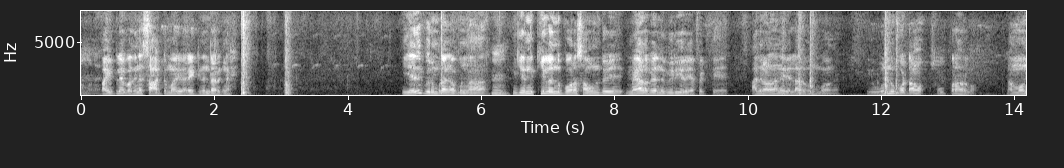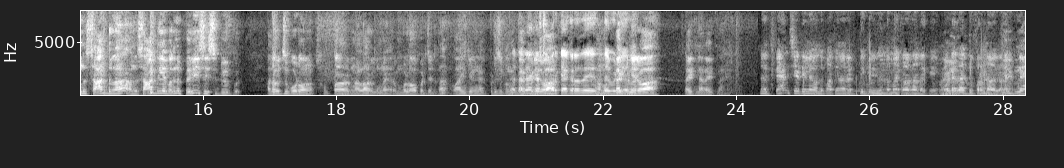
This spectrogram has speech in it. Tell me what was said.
ஆமாண்ணே. பைப்லேயே பார்த்தீங்கன்னா ஷார்ட் மாதிரி வெரைட்டி நின்றா இருக்குண்ணே. இது எதுக்கு விரும்புறாங்க அப்படின்னா இங்கேருந்து கீழே இருந்து போகிற சவுண்டு மேலே போய் அந்த விரிகிற எஃபெக்ட் அதனால தானே இது எல்லாரும் விரும்புவாங்க. இது ஒன்று போட்டாலும் சூப்பராக இருக்கும். நம்ம வந்து ஷார்ட் தான். அந்த ஷார்ட்லேயே பார்த்தீங்கன்னா பெரிய சைஸ் டியூப் அதை வச்சு போடுவாங்க. சூப்பராக இருக்கும். நல்லா இருக்கும்ண்ணே ரொம்ப லோ பட்ஜெட் தான். வாங்கிக்கோங்க. பிடிச்சிக்கோங்க. கஸ்டமர் கேட்கறது இந்த பேக் பண்ணிடுவா. ரைட்ண்ணா ரைட்ண்ணா ஃபேன் ஷேட்டிங்ல வந்து பாத்தீங்கன்னா ரெட் கிரீன் இந்த மாதிரி கலர் தான் இருக்கு. பட் ஏதாவது டிஃபரெண்டா இருக்கு? இருக்குண்ணே.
